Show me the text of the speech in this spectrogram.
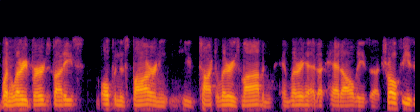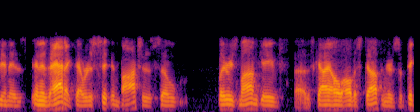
one of Larry Bird's buddies opened this bar and he, he talked to Larry's mom and, and Larry had had all these uh, trophies in his in his attic that were just sitting in boxes. So Larry's mom gave uh, this guy all, all the stuff and there's a big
